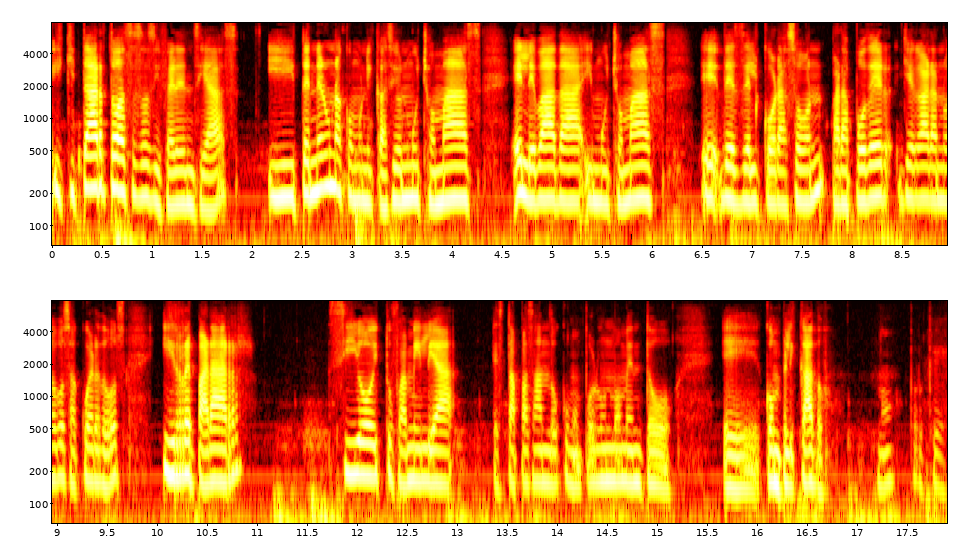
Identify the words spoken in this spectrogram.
y quitar todas esas diferencias y tener una comunicación mucho más elevada y mucho más eh, desde el corazón para poder llegar a nuevos acuerdos y reparar si hoy tu familia está pasando como por un momento eh, complicado, ¿no? Porque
